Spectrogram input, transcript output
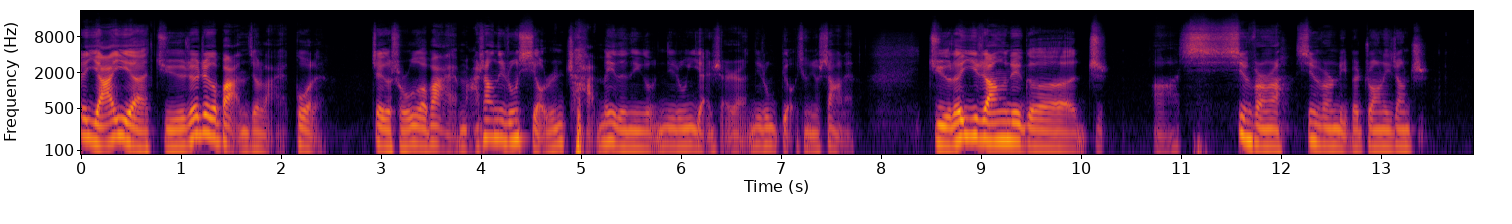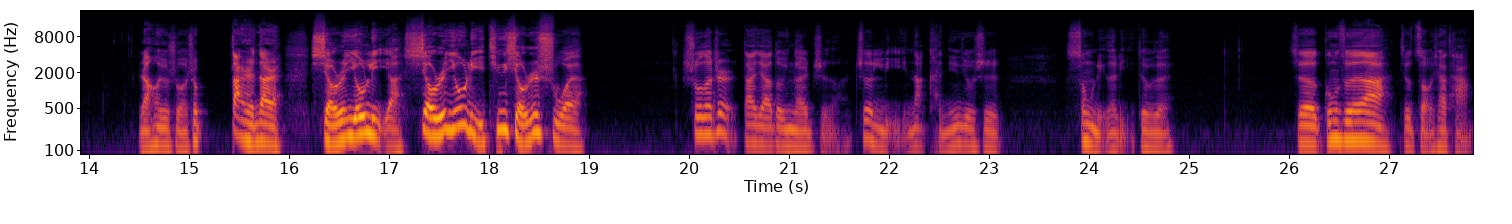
这衙役啊，举着这个板子就来过来了。这个时候，恶霸呀，马上那种小人谄媚的那个那种眼神啊，那种表情就上来了，举了一张这个纸啊，信封啊，信封里边装了一张纸，然后就说说大人大人，小人有礼呀，小人有礼，听小人说呀。说到这儿，大家都应该知道，这礼那肯定就是送礼的礼，对不对？这公孙啊，就走下堂。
